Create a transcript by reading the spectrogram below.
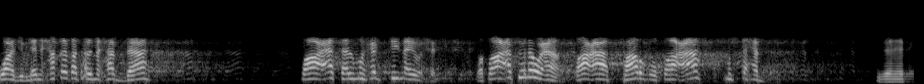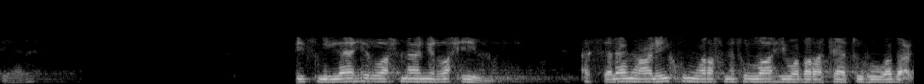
واجب لأن حقيقة المحبة طاعة المحب فيما يحب وطاعة نوعان طاعة فرض وطاعة مستحبة. إذا يكفي هذا. بسم الله الرحمن الرحيم. السلام عليكم ورحمة الله وبركاته وبعد.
